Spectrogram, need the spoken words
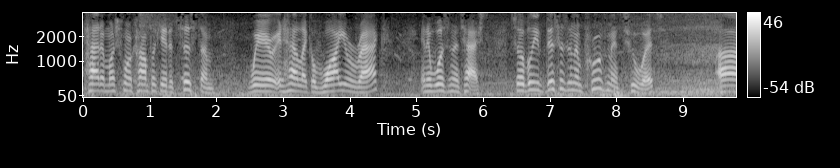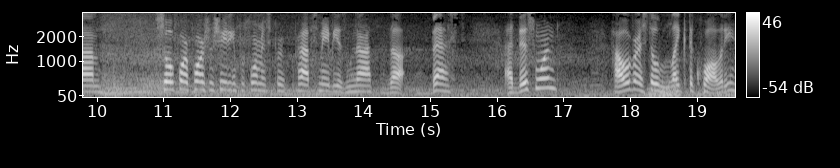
had a much more complicated system where it had like a wire rack and it wasn't attached. So I believe this is an improvement to it. Um, so far, partial shading performance perhaps maybe is not the best at this one, However, I still like the quality.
